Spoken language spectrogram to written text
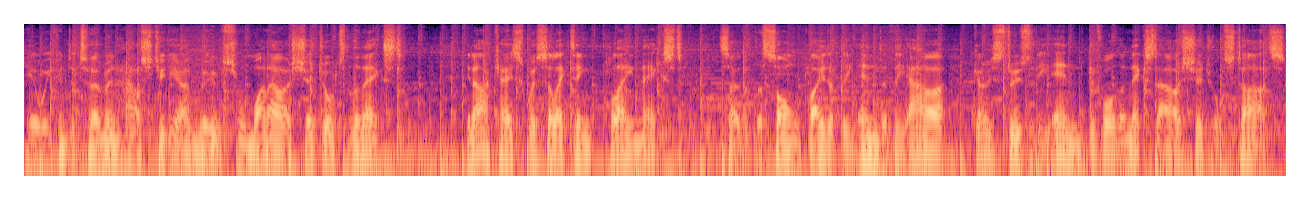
here we can determine how Studio moves from one hour schedule to the next. In our case, we're selecting Play Next, so that the song played at the end of the hour goes through to the end before the next hour's schedule starts.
